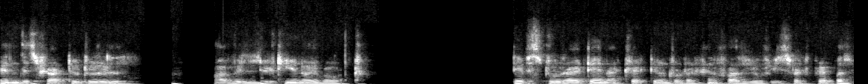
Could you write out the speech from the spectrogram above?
In this short tutorial, I will let you know about tips to write an attractive introduction for your research paper.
